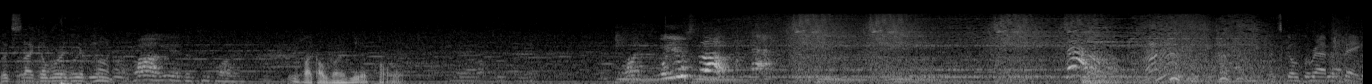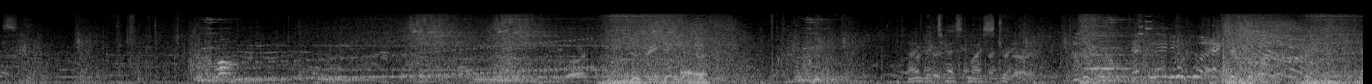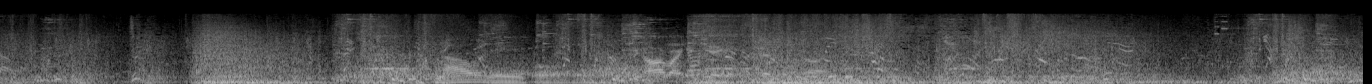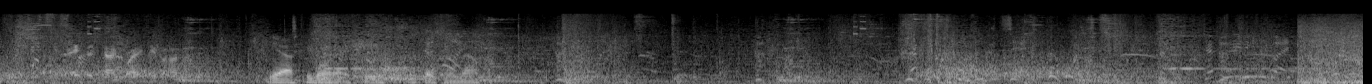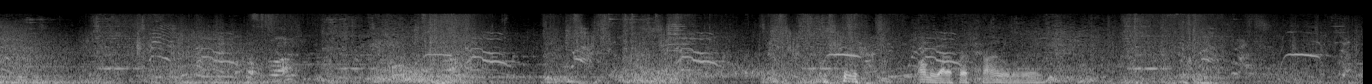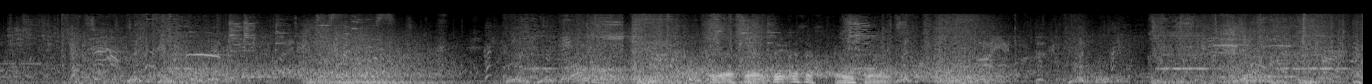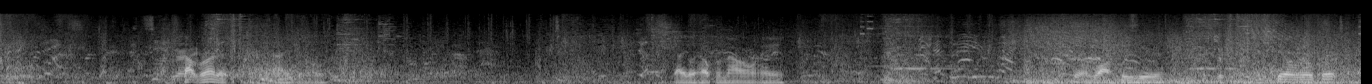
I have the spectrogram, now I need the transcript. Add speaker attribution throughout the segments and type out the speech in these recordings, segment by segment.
Speaker 1: Looks like a worthy opponent.
Speaker 2: Looks like a worthy opponent.
Speaker 3: Will you stop?
Speaker 1: Let's go grab a base. Time to test my strength. Detonating flag. Got
Speaker 4: right here behind us.
Speaker 2: Yeah, he's going at XP. He's facing him now.
Speaker 1: That's it.
Speaker 2: Only got a fresh triangle to win. Look at this shit. This is stupid. Stop running. You go. Gotta go help him out on A. Gonna walk through here. Just chill real quick.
